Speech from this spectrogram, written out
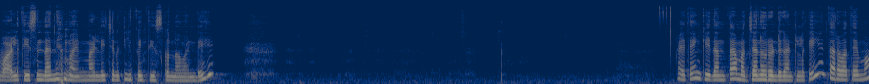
వాళ్ళు తీసిన దాన్ని మళ్ళీ చిన్న క్లిప్పింగ్ తీసుకున్నామండి. అయితే ఇంక ఇదంతా మధ్యాహ్నం రెండు గంటలకి తర్వాత ఏమో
